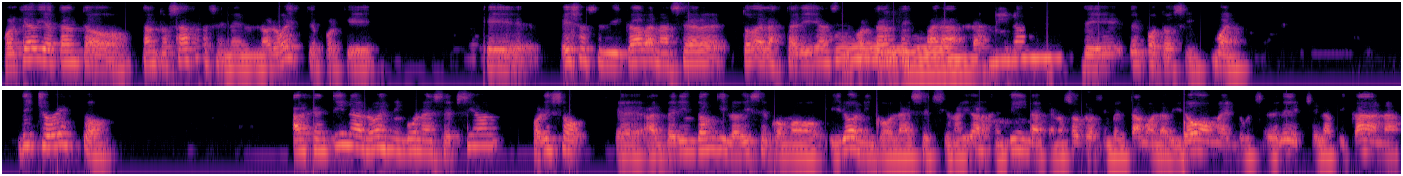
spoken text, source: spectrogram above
¿Por qué había tanto, tantos afros en el noroeste? Porque eh, ellos se dedicaban a hacer todas las tareas importantes para las minas de, del Potosí. Bueno, dicho esto, Argentina no es ninguna excepción, por eso eh, Alperín Dongui lo dice como irónico, la excepcionalidad argentina, que nosotros inventamos la viroma, el dulce de leche, la picana,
